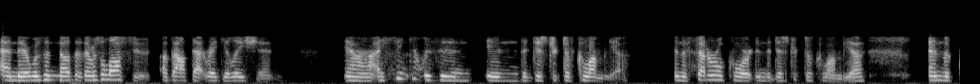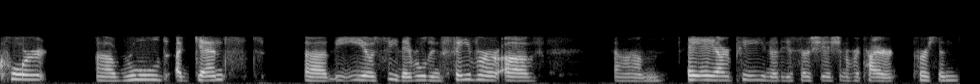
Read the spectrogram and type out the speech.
And there was another there was a lawsuit about that regulation uh, I think it was in in the District of Columbia, in the federal court in the District of Columbia, and the court uh, ruled against uh, the EEOC. They ruled in favor of um, AARP, you know, the Association of Retired Persons.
